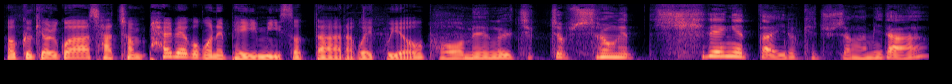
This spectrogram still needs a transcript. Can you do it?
어, 그 결과 4,800억 원의 배임이 있었다라고 했고요. 범행을 직접 실행했, 실행했다 이렇게 주장합니다.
